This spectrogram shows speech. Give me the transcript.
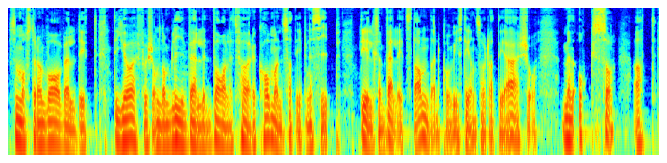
så måste de vara väldigt, det gör först om de blir väldigt vanligt förekommande så att i princip, det är liksom väldigt standard på en viss stensort att det är så. Men också att,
